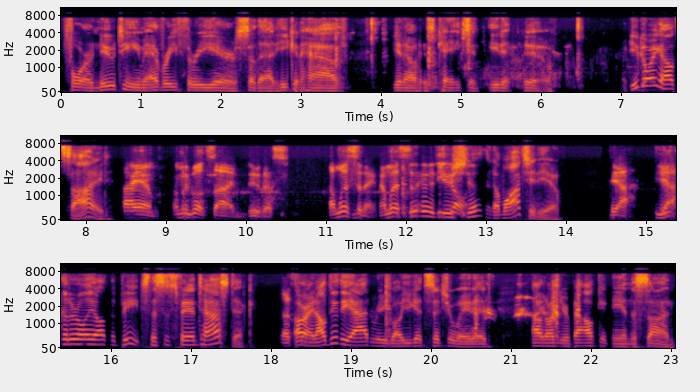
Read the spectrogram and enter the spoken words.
for a new team every three years so that he can have, you know, his cake and eat it too. Are you going outside? I am. I'm gonna go outside and do this. I'm listening. I'm listening. Dude, Keep you going. should. I'm watching you. Yeah. You're Yeah. literally on the beach. This is fantastic. That's All right, I'll do the ad read while you get situated out on your balcony in the sun.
